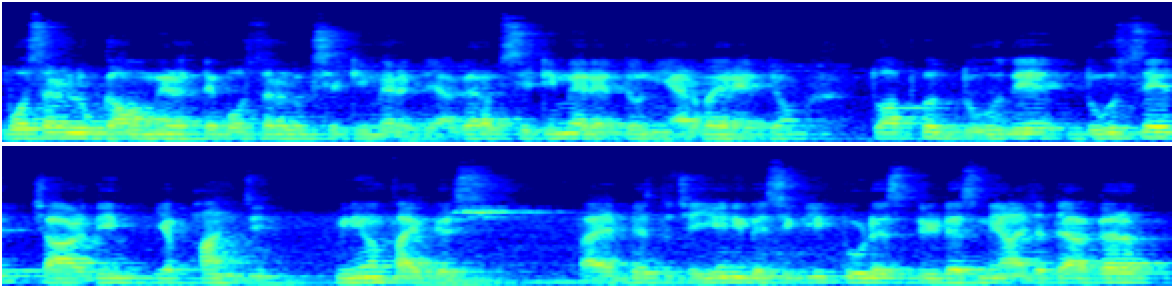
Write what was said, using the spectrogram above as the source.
बहुत सारे लोग गाँव में रहते हैं, बहुत सारे लोग सिटी में रहते हैं। अगर आप सिटी में रहते हो नियर बाय रहते हो तो आपको दो दे, दो से चार दिन या पाँच दिन minimum five days five days तो चाहिए नहीं basically two days three days में आ जाते हैं। अगर आप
